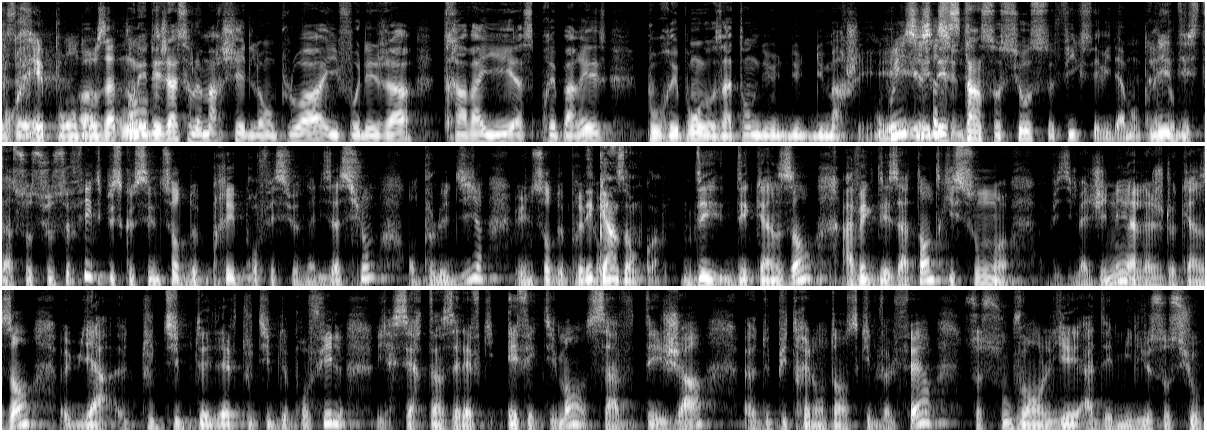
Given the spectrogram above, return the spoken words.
pour répondre aux attentes. On est déjà sur le marché de l'emploi, il faut déjà travailler à se préparer pour répondre aux attentes du, marché. Oui, et, les destin sociaux se fixent évidemment. les destins sociaux se fixent puisque c'est une sorte de pré-professionnalisation, on peut le dire, une sorte de pré Dès 15 ans, quoi. Dès, dès 15 ans, avec des attentes qui sont, vous imaginez, à l'âge de 15 ans, il y a tout type d'élèves, tout type de profil. Il y a certains élèves qui, effectivement, savent déjà euh, depuis très longtemps ce qu'ils veulent faire, sont souvent liés à des milieux sociaux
